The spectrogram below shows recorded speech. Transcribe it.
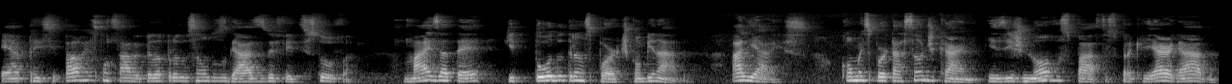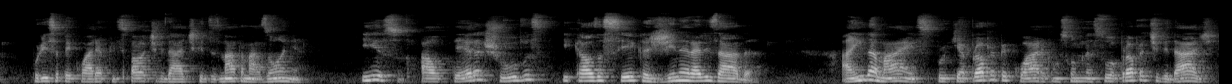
é a principal responsável pela produção dos gases do efeito estufa, mais até que todo o transporte combinado. Aliás, como a exportação de carne exige novos pastos para criar gado, por isso a pecuária é a principal atividade que desmata a Amazônia, isso altera chuvas e causa seca generalizada, Ainda mais porque a própria pecuária consome na sua própria atividade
